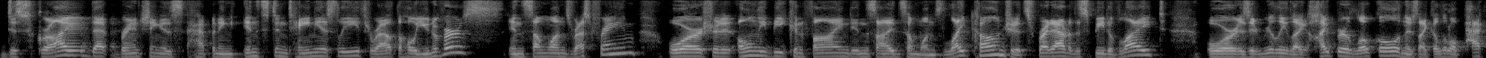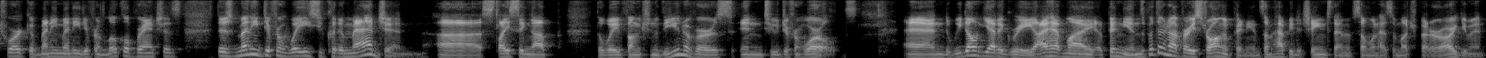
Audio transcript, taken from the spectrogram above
describe that branching as happening instantaneously throughout the whole universe in someone's rest frame? Or should it only be confined inside someone's light cone? Should it spread out at the speed of light? Or is it really like hyper local and there's like a little patchwork of many many different local branches? There's many different ways you could imagine uh, slicing up the wave function of the universe into different worlds and we don't yet agree. I have my opinions, but they're not very strong opinions. I'm happy to change them if someone has a much better argument.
